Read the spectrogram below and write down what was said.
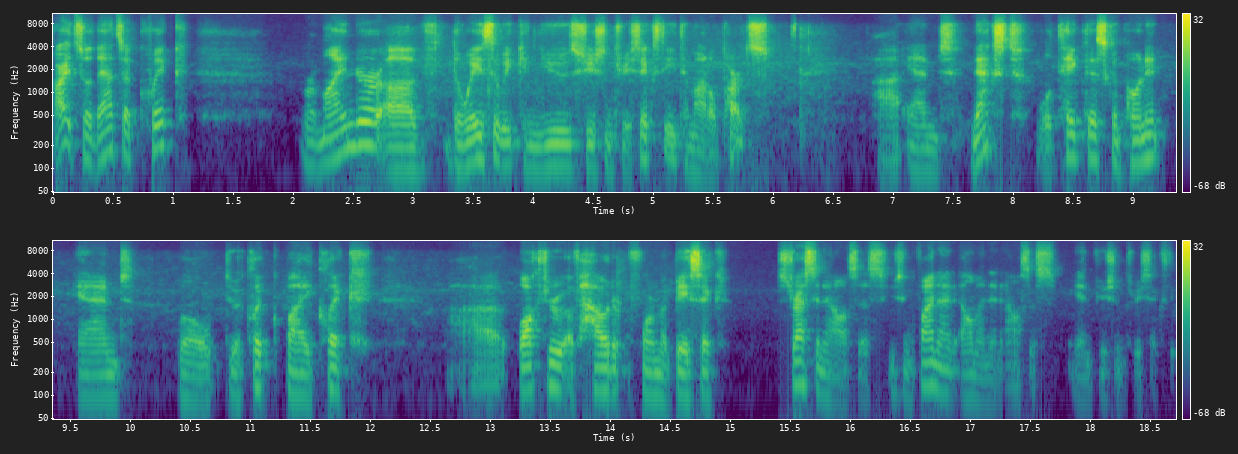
All right, so that's a quick reminder of the ways that we can use Fusion 360 to model parts. Uh, and next, we'll take this component and we'll do a click by click uh, walkthrough of how to perform a basic stress analysis using finite element analysis in Fusion 360.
